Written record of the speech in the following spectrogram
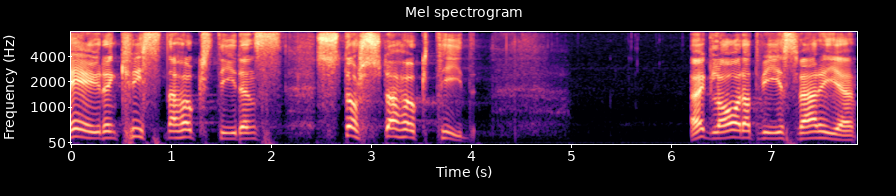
Det är ju den kristna högtidens största högtid. Jag är glad att vi i Sverige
